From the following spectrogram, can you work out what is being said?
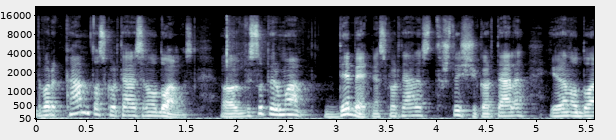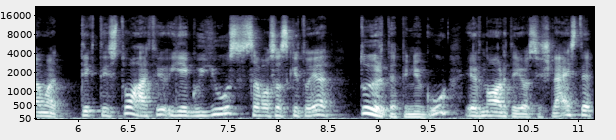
dabar kam tos kortelės yra naudojamos? Visų pirma, debetinės kortelės, štai ši kortelė yra naudojama tik tais tuo atveju, jeigu jūs savo sąskaitoje turite pinigų ir norite juos išleisti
